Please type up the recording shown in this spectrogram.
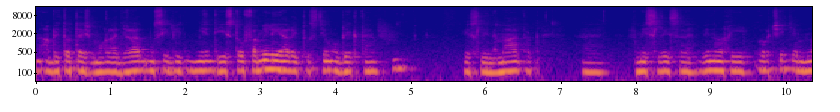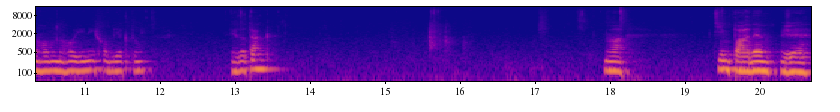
No, aby to tež mohla dělat, musí být, mít jistou familiaritu s tím objektem. Jestli nemá, tak eh, v mysli se vynoří určitě mnoho, mnoho jiných objektů. Je to tak? No a tím pádem, že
